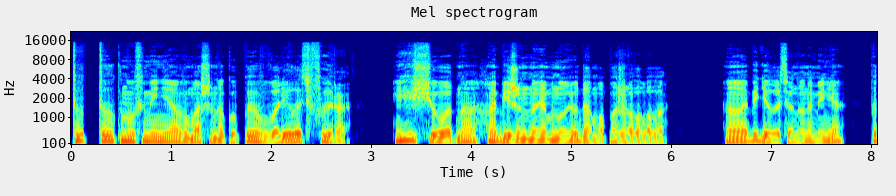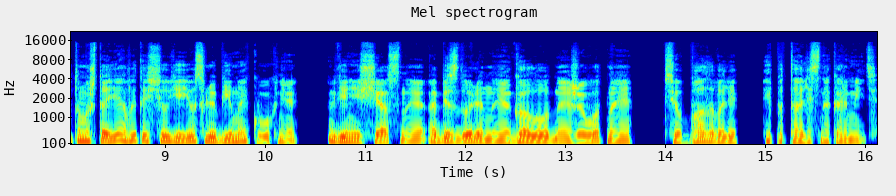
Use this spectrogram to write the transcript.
Тут, толкнув меня, в Машино купе ввалилась Фыра. Еще одна обиженная мною дама пожаловала. А обиделась она на меня, потому что я вытащил ее с любимой кухни, где несчастные, обездоленные, голодные животные все баловали и пытались накормить.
